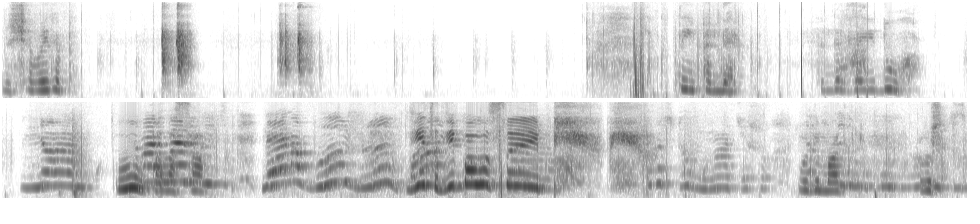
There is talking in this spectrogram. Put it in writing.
Ну, ще вийде. Ти ендер. Ендер заїдуха. У, полоса. Ненавижу. Дві, це дві полоси. Буде матки. А ну, ще раз.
